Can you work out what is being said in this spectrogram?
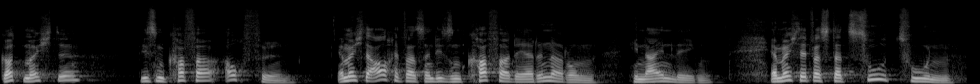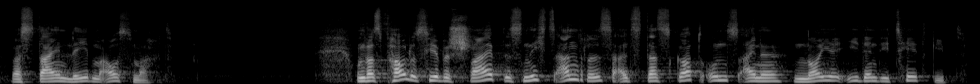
Gott möchte diesen Koffer auch füllen. Er möchte auch etwas in diesen Koffer der Erinnerung hineinlegen. Er möchte etwas dazu tun, was dein Leben ausmacht. Und was Paulus hier beschreibt, ist nichts anderes, als dass Gott uns eine neue Identität gibt.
